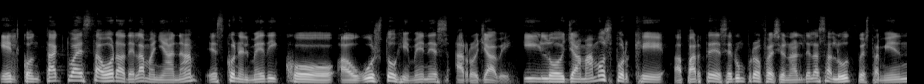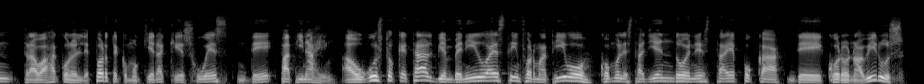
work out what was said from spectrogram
El contacto a esta hora de la mañana es con el médico Augusto Jiménez Arroyave y lo llamamos porque aparte de ser un profesional de la salud, pues también trabaja con el deporte, como quiera que es juez de patinaje. Augusto, ¿qué tal? Bienvenido a este informativo. ¿Cómo le está yendo en esta época de coronavirus?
